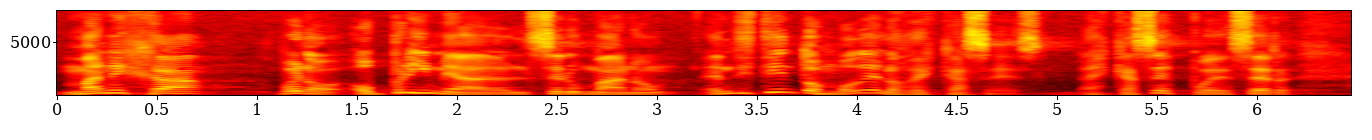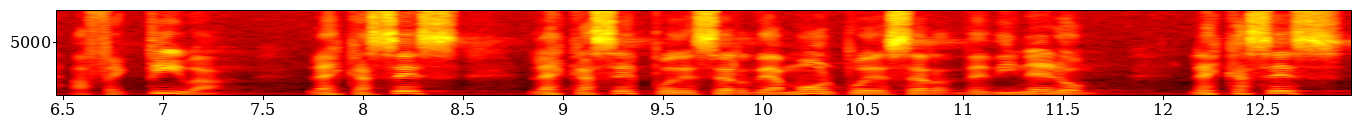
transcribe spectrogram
maneja, bueno, oprime al ser humano en distintos modelos de escasez. La escasez puede ser afectiva, la escasez, la escasez puede ser de amor, puede ser de dinero, la escasez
